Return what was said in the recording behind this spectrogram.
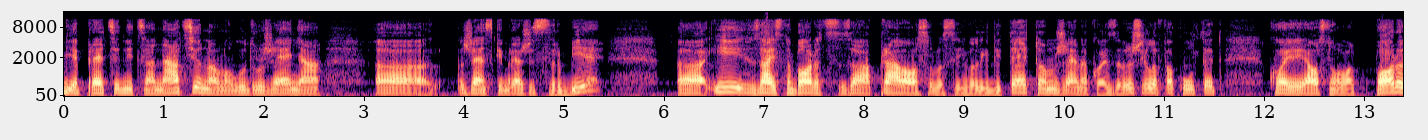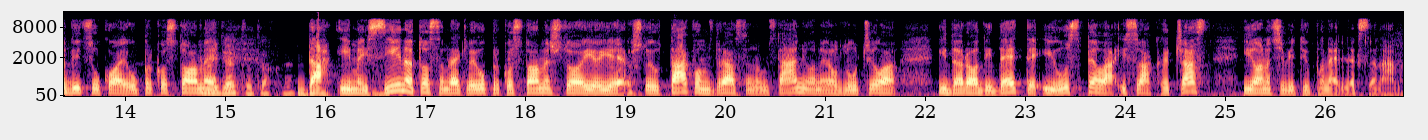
je predsjednica nacionalnog udruženja eh, ženske mreže Srbije eh, i zaista borac za prava osoba sa invaliditetom, žena koja je završila fakultet, koja je osnovala porodicu, koja je uprkos tome... Ima i dete, tako je? Da, ima i sina, to sam rekla i uprkos tome što je, što je u takvom zdravstvenom stanju, ona je odlučila i da rodi dete i uspela i svaka je čast i ona će biti u ponedeljak sa nama.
